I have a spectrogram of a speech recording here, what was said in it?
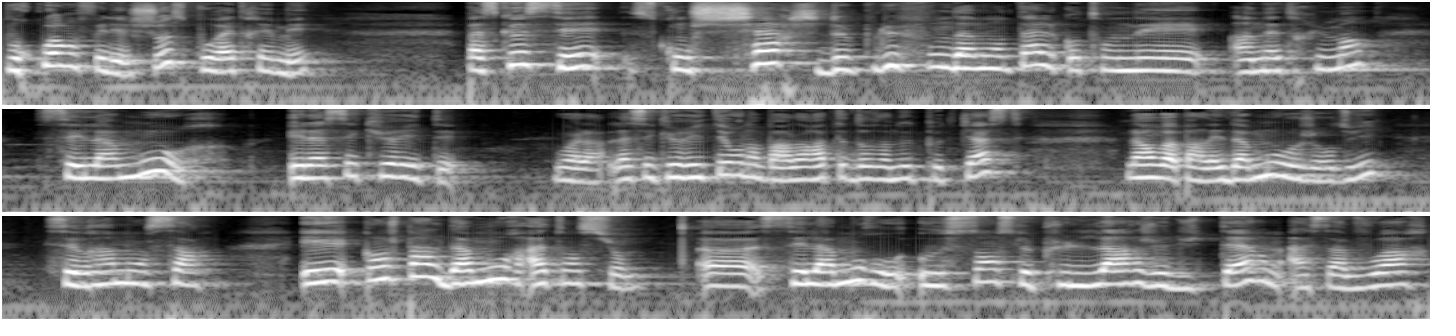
Pourquoi on fait les choses pour être aimé? Parce que c'est ce qu'on cherche de plus fondamental quand on est un être humain, c'est l'amour et la sécurité. Voilà, la sécurité, on en parlera peut-être dans un autre podcast. Là, on va parler d'amour aujourd'hui. C'est vraiment ça. Et quand je parle d'amour, attention, euh, c'est l'amour au, sens le plus large du terme, à savoir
